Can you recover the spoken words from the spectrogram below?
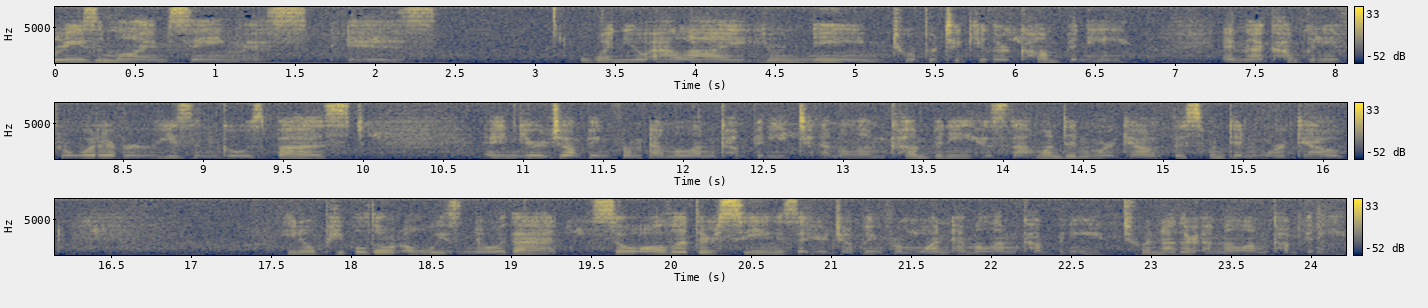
reason why I'm saying this is when you ally your name to a particular company and that company for whatever reason goes bust and you're jumping from MLM company to MLM company because that one didn't work out, this one didn't work out. You know, people don't always know that, so all that they're seeing is that you're jumping from one MLM company to another MLM company.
